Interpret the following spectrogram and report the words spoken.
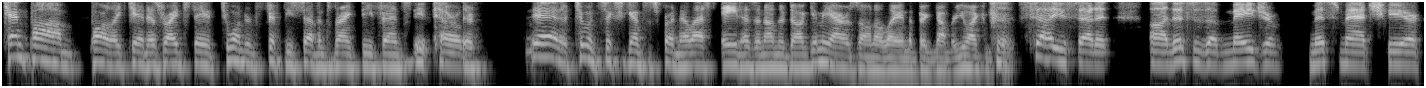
KenPom, parlay kid, has Wright State 257th ranked defense. They're terrible. They're yeah, they're two and six against the spread in their last eight as an underdog. Give me Arizona laying the big number. You like them too. so you said it. Uh, this is a major mismatch here.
